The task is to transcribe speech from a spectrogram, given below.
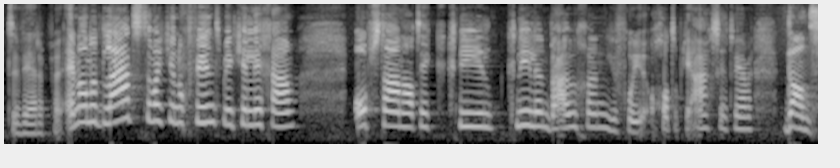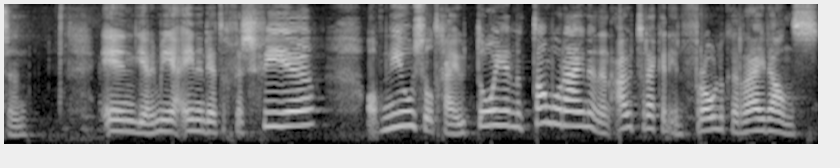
te werpen. En dan het laatste wat je nog vindt met je lichaam. Opstaan had ik, kniel, knielen, buigen, je voor je God op je aangezicht werpen. Dansen. In Jeremia 31, vers 4. Opnieuw zult gij u tooien met tamboerijnen en uittrekken in vrolijke rijdans.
